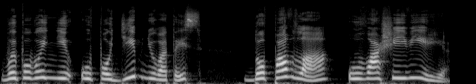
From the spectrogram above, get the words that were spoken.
Ви повинні уподібнюватись до Павла у вашій вірі.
